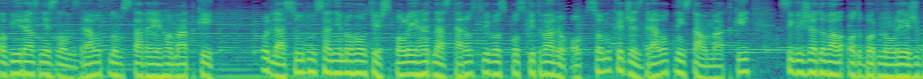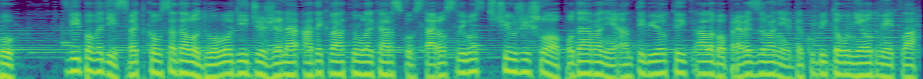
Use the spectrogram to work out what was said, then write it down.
o výrazne zlom zdravotnom stave jeho matky. Podľa súdu sa nemohol tiež spoliehať na starostlivosť poskytovanú otcom, keďže zdravotný stav matky si vyžadoval odbornú liečbu. Z výpovedí svetkov sa dalo dôvodiť, že žena adekvátnu lekárskú starostlivosť, či už išlo o podávanie antibiotík alebo prevezovanie dekubitov, neodmietla.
